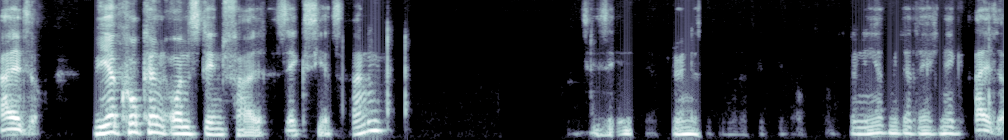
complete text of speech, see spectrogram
also, wir gucken uns den Fall 6 jetzt an. Sie sehen, schön, dass das funktioniert mit der Technik. Also,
